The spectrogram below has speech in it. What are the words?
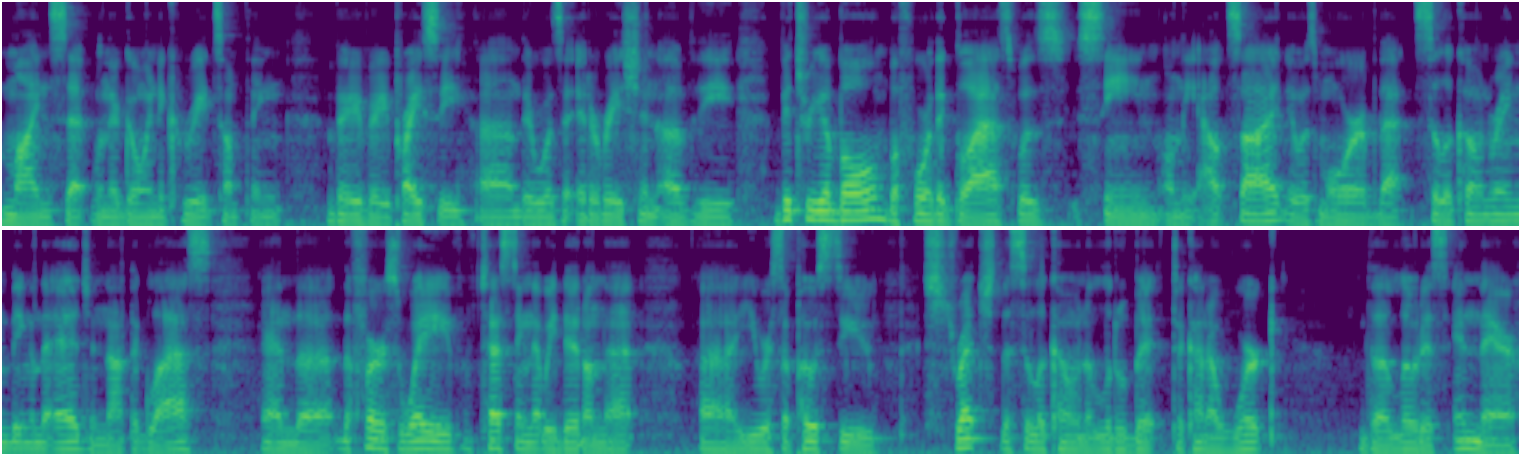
mindset when they're going to create something very very pricey. Um, there was an iteration of the Vitria bowl before the glass was seen on the outside. It was more of that silicone ring being on the edge and not the glass. And the the first wave of testing that we did on that, uh, you were supposed to stretch the silicone a little bit to kind of work the Lotus in there.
